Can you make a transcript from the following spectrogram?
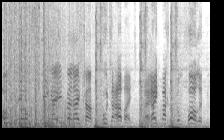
Aufklärungsflieger in Bereitschaft. Gute Arbeit. Bereit machen zum Vorrücken.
